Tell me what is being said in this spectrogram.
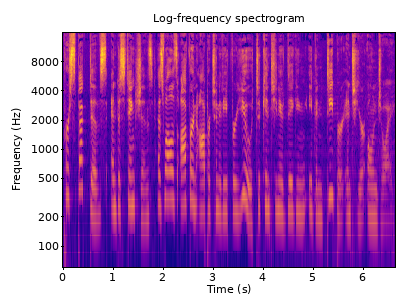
perspectives, and distinctions, as well as offer an opportunity for you to continue digging even deeper into your own joy.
